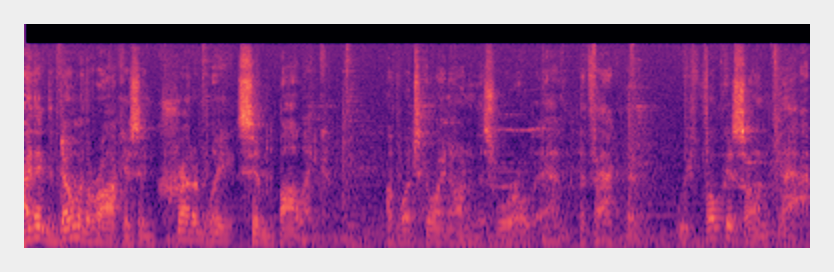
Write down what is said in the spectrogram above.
I think the Dome of the Rock is incredibly symbolic of what's going on in this world and the fact that we focus on that.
